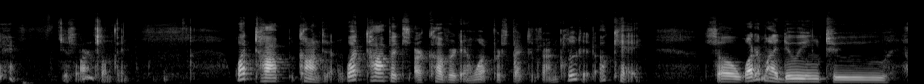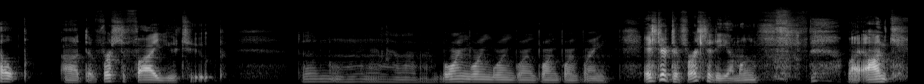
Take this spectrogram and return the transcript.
Okay, just learn something. What top content? What topics are covered and what perspectives are included? Okay, so what am I doing to help uh, diversify YouTube? Boring, boring, boring, boring, boring, boring, boring. Is there diversity among my on-camera?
